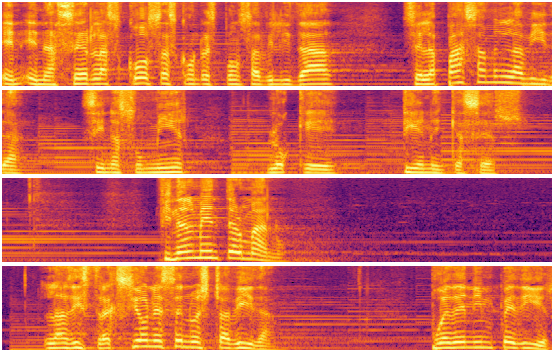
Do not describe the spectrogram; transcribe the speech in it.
en, hacer las cosas con responsabilidad, se la pasan en la vida sin asumir lo que tienen que hacer. Finalmente, hermano, las distracciones en nuestra vida pueden impedir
